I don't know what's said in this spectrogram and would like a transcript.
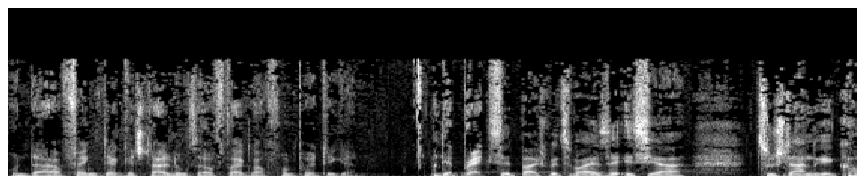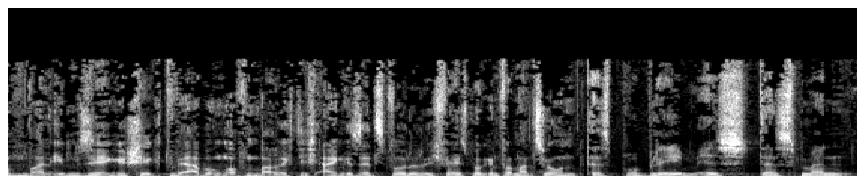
Und da fängt der Gestaltungsauftrag auch von Politikern. Der Brexit beispielsweise ist ja zustande gekommen, weil eben sehr geschickt Werbung offenbar richtig eingesetzt wurde durch Facebook-Informationen. Das Problem ist, dass man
